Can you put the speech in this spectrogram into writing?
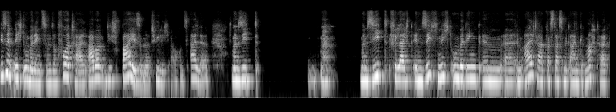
Die sind nicht unbedingt zu unserem Vorteil, aber die speisen natürlich auch uns alle. Man sieht, man sieht vielleicht in sich nicht unbedingt im, äh, im Alltag, was das mit einem gemacht hat,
